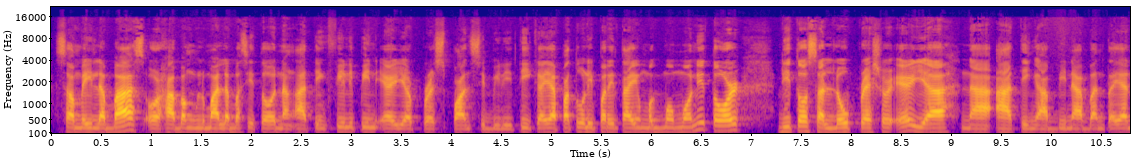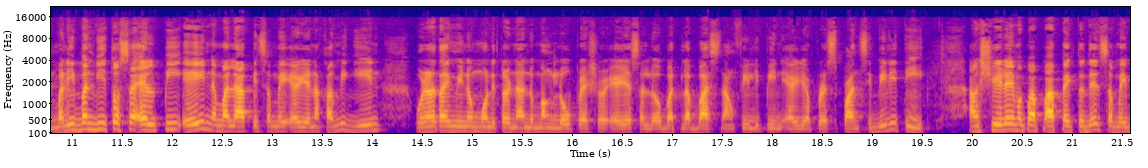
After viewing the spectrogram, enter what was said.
sa may labas or habang lumalabas ito ng ating Philippine Area of Responsibility. Kaya patuloy pa rin tayong magmo-monitor dito sa low pressure area na ating ah, binabantayan. Maliban dito sa LPA na malapit sa may area ng Camiguin, wala na tayong minomonitor na anumang low pressure area sa loob at labas ng Philippine Area of Responsibility. Ang shear line magpapaapekto din sa may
